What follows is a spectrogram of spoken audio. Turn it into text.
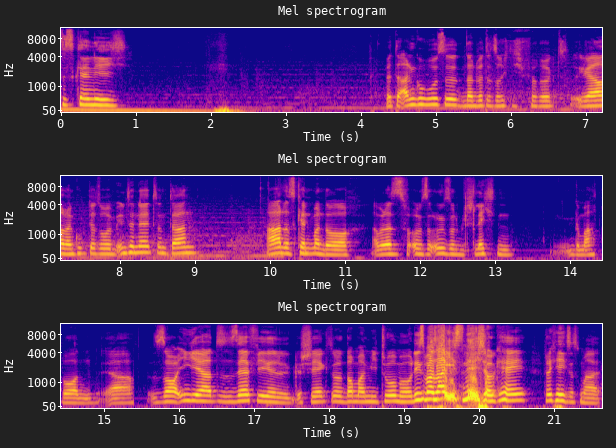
Das kenne ich. Wird er angehustet und dann wird er so richtig verrückt. Ja, und dann guckt er so im Internet und dann. Ah, das kennt man doch. Aber das ist irgend so, irgend so einem schlechten gemacht worden. Ja. So, Ingi hat sehr viel geschickt und nochmal Mitome. Und diesmal sage ich es nicht, okay? Vielleicht nächstes Mal.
